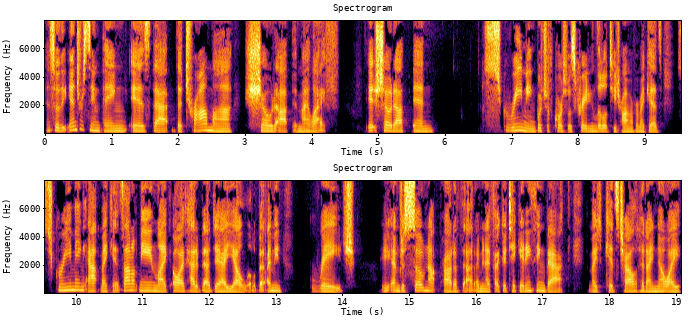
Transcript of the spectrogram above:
And so the interesting thing is that the trauma showed up in my life. It showed up in screaming, which of course was creating little t trauma for my kids, screaming at my kids. I don't mean like, oh, I've had a bad day. I yell a little bit. I mean, rage. I'm just so not proud of that. I mean, if I could take anything back, my kid's childhood, I know I,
